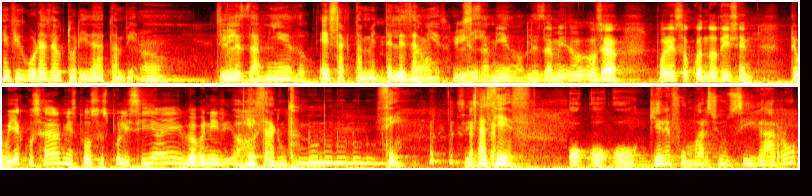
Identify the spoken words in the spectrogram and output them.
en figuras de autoridad también. Ah, Sí. Y les da miedo. Exactamente, les da ¿no? miedo. Y les sí. da miedo, les da miedo. O sea, por eso cuando dicen, te voy a acusar, mi esposo es policía, ¿eh? y va a venir. Exacto. No, no, no, no, no. no. Sí, Sí, sí. así es. O, o- o quiere fumarse un cigarro,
